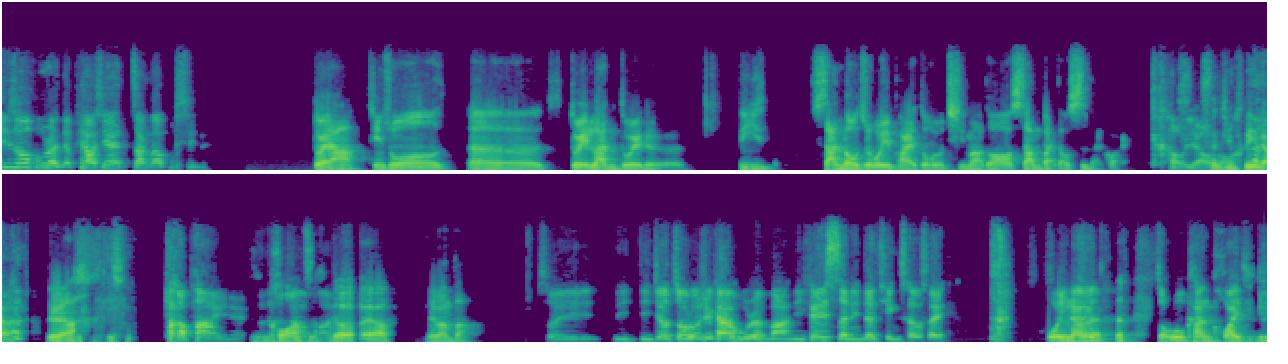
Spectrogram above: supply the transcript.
听说湖人的票现在涨到不行。对啊，听说呃，对烂队的第三楼最后一排都起码都要三百到四百块。靠腰，神经病啊！对啊，他个派呢，很夸张。对啊，没办法。所以你你就走路去看湖人吧，你可以省你的停车费。我应该会走路看快艇就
